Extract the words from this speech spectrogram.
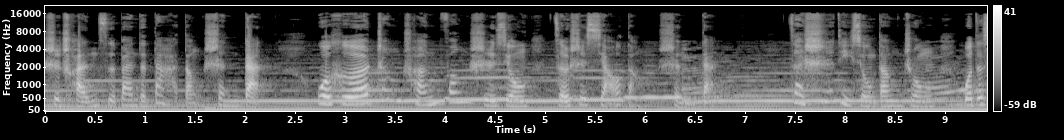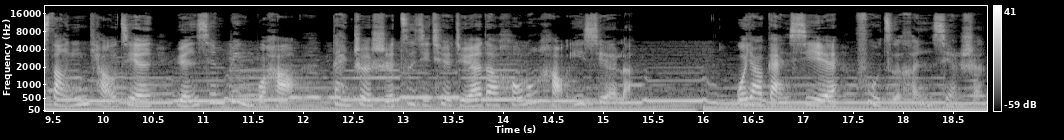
是传字班的大档生旦，我和张传芳师兄则是小档生旦。在师弟兄当中，我的嗓音条件原先并不好，但这时自己却觉得喉咙好一些了。我要感谢傅子恒先生，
